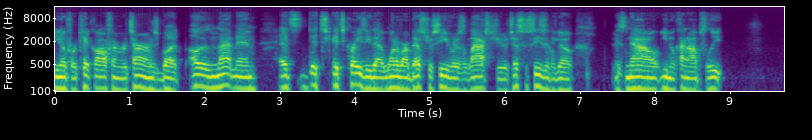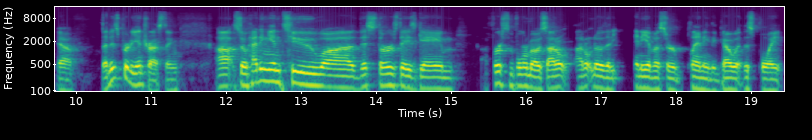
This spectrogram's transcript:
you know, for kickoff and returns. But other than that, man, it's it's it's crazy that one of our best receivers last year, just a season ago, is now you know kind of obsolete. Yeah, that is pretty interesting. Uh, so heading into uh, this Thursday's game, first and foremost, I don't I don't know that any of us are planning to go at this point.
